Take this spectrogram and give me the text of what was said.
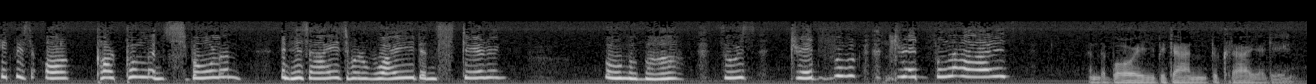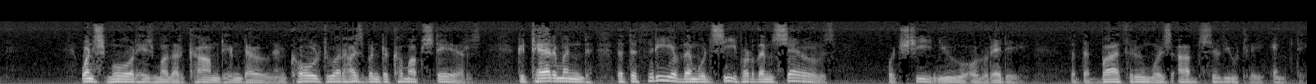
it was all purple and swollen, and his eyes were wide and staring. Oh, Mamma, those dreadful, dreadful eyes. And the boy began to cry again. Once more his mother calmed him down and called to her husband to come upstairs determined that the three of them would see for themselves what she knew already that the bathroom was absolutely empty.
